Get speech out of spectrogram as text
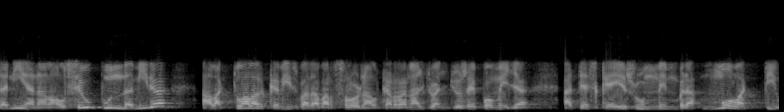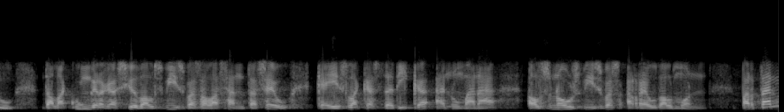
tenien en el seu punt de mira a l'actual arcabisbe de Barcelona, el cardenal Joan Josep Omella, atès que és un membre molt actiu de la congregació dels bisbes a la Santa Seu, que és la que es dedica a nomenar els nous bisbes arreu del món. Per tant,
